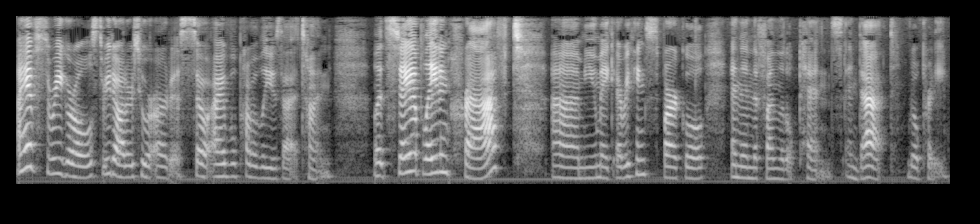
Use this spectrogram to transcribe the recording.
I have three girls, three daughters who are artists, so I will probably use that a ton. Let's stay up late and craft. Um, you make everything sparkle, and then the fun little pens, and that real pretty.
